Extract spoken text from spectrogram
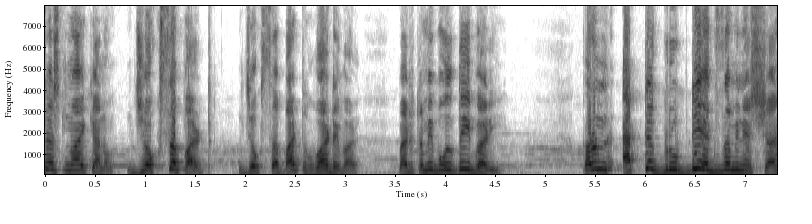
টেস্ট নয় কেন? Jokes apart jokes apart whatever but এটা আমি বলতেই পারি। কারণ একটা গ্রুপ ডি এক্সামিনেশন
